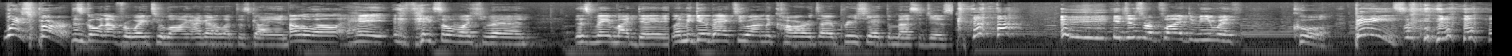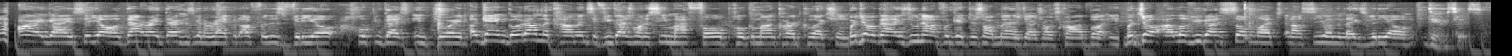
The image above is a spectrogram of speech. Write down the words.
Whisper! This is going on for way too long. I gotta let this guy in. LOL. Hey, thanks so much, man. This made my day. Let me get back to you on the cards. I appreciate the messages. he just replied to me with, cool. Beans! Alright guys, so y'all, that right there is gonna wrap it up for this video. I hope you guys enjoyed. Again, go down in the comments if you guys want to see my full Pokemon card collection. But yo guys, do not forget to smash that subscribe button. But yo, I love you guys so much and I'll see you in the next video. Deuces.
